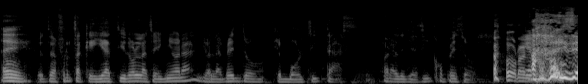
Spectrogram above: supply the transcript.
Eh. Esta fruta que ya tiró la señora, yo la vendo en bolsitas. Órale, de cinco pesos. Ay, sí,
